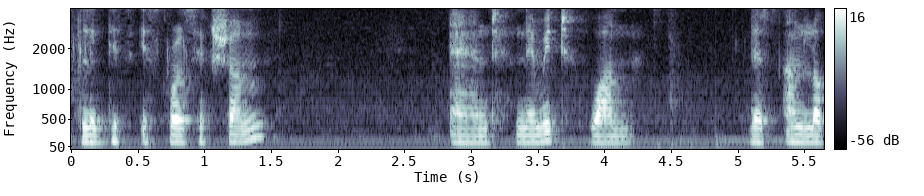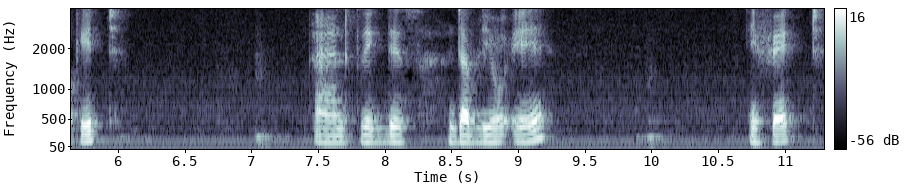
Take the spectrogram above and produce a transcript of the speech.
Click this scroll section and name it 1 let's unlock it and click this WA effect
